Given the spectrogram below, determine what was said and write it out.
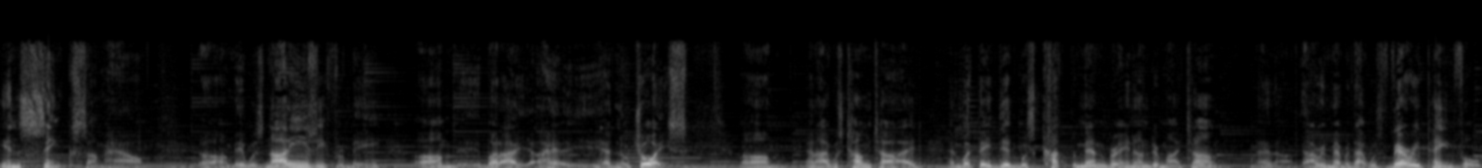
in sync somehow. Um, it was not easy for me, um, but I, I, had no choice. Um, and I was tongue tied, and what they did was cut the membrane under my tongue. And I remember that was very painful,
